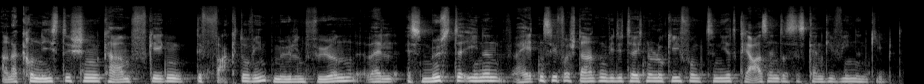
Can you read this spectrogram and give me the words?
anachronistischen Kampf gegen de facto Windmühlen führen, weil es müsste ihnen, hätten sie verstanden, wie die Technologie funktioniert, klar sein, dass es kein Gewinnen gibt.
